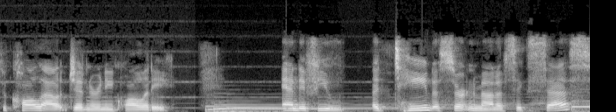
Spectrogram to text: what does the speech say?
to call out gender inequality. And if you've attained a certain amount of success,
